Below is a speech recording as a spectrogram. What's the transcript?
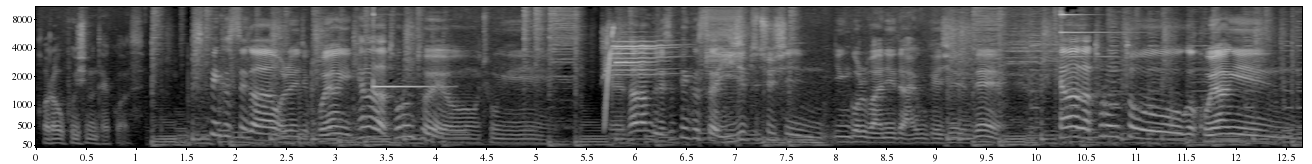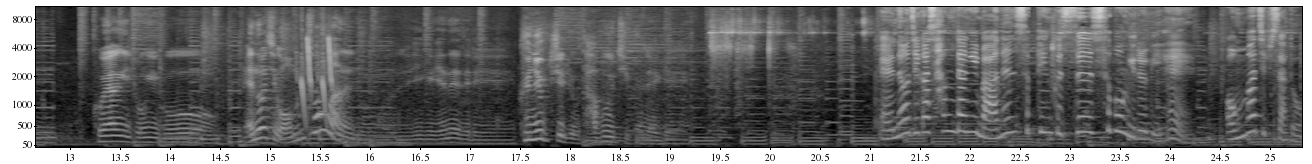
거라고 보시면 될 것 같습니다. 스핑크스가 원래 이제 고향이 캐나다 토론토예요, 종이. 네, 사람들이 스핑크스가 이집트 출신인 걸 많이들 알고 계시는데 캐나다 토론토가 고향인 고양이 종이고 에너지가 엄청 많은 종이거든요. 이게 얘네들이 근육질이고 다부지고 되게. 에너지가 상당히 많은 스핑크스 스봉이를 위해 엄마 집사도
